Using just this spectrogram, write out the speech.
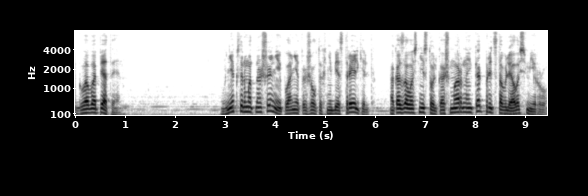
Глава 5. В некотором отношении планета Желтых Небес Трелькельд оказалась не столь кошмарной, как представлялась Мирру.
